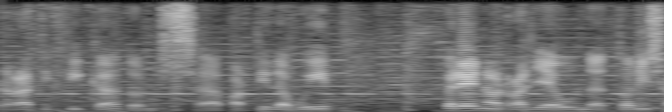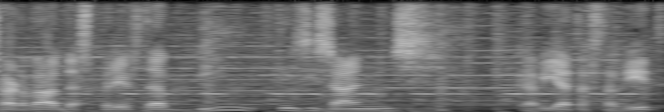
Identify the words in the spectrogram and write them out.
ratifica, doncs a partir d'avui pren el relleu de Toni Sardà després de 26 anys que aviat està dit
